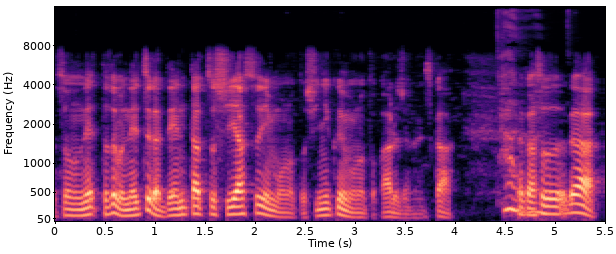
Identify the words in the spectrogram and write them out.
う、そのね、例えば熱が伝達しやすいものとしにくいものとかあるじゃないですか。はい。だからそれが、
